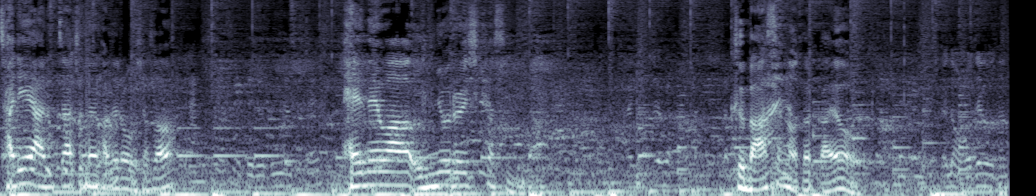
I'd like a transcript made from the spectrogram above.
자리에 앉자 손을 받으러 오셔서 베네와 음료를 시켰습니다. 그 맛은 어떨까요? 내가 어제보다는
